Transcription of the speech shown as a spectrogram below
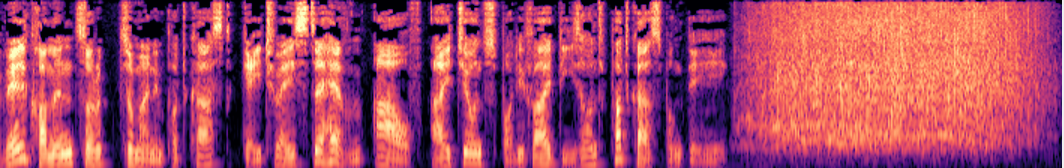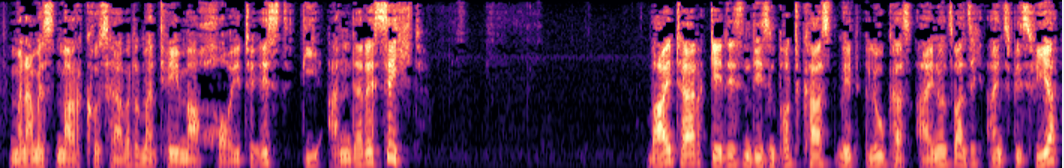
Willkommen zurück zu meinem Podcast Gateways to Heaven auf iTunes, Spotify, Deezer und Podcast.de. Mein Name ist Markus Herbert und mein Thema heute ist die andere Sicht. Weiter geht es in diesem Podcast mit Lukas 21, 1 bis 4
